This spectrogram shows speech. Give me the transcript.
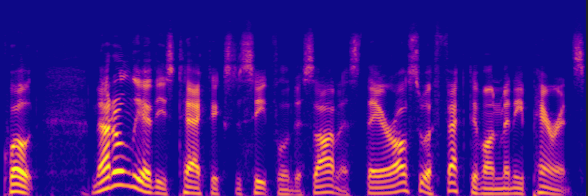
Quote, not only are these tactics deceitful and dishonest, they are also effective on many parents.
